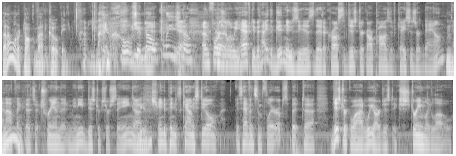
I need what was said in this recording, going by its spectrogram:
But I want to talk about COVID. you bet. You said, no, please Yeah. don't. Unfortunately, Uh, we have to. But hey, the good news is that across the district, our positive cases are down, Mm-hmm. and I think that's a trend that many districts are seeing. Uh, Yes. Independence County still is having some flare-ups, but uh, district-wide, we are just extremely low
